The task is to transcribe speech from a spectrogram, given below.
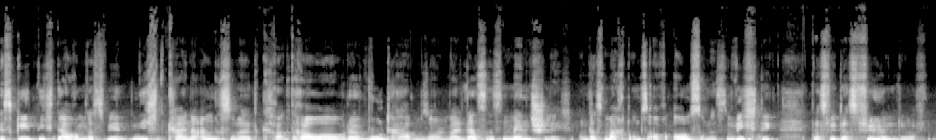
Es geht nicht darum, dass wir nicht keine Angst oder Trauer oder Wut haben sollen, weil das ist menschlich und das macht uns auch aus und ist wichtig, dass wir das fühlen dürfen.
